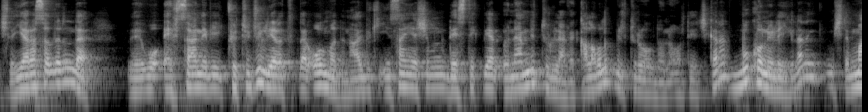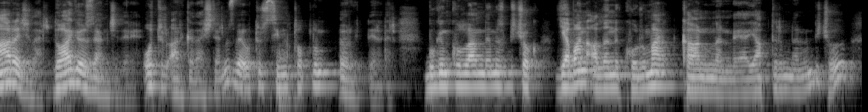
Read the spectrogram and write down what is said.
İşte yarasaların da e, o efsanevi kötücül yaratıklar olmadığını, halbuki insan yaşamını destekleyen önemli türler ve kalabalık bir tür olduğunu ortaya çıkaran bu konuyla ilgilenen işte mağaracılar, doğa gözlemcileri, o tür arkadaşlarımız ve o tür sivil toplum örgütleridir. Bugün kullandığımız birçok yaban alanı koruma kanunlarının veya yaptırımlarının birçoğu e,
